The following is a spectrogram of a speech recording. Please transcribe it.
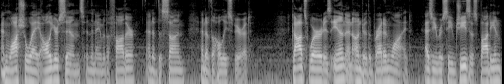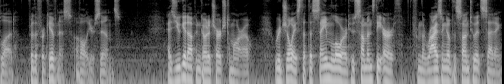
and washed away all your sins in the name of the Father, and of the Son, and of the Holy Spirit. God's word is in and under the bread and wine, as you receive Jesus' body and blood for the forgiveness of all your sins. As you get up and go to church tomorrow, rejoice that the same Lord who summons the earth from the rising of the sun to its setting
